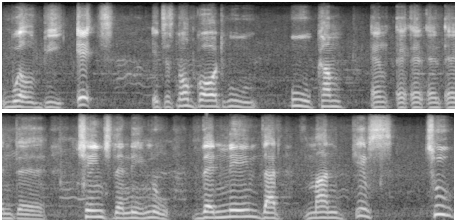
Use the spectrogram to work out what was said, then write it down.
will be it. It is not God who who come and and and, and uh, change the name. No, the name that man gives to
